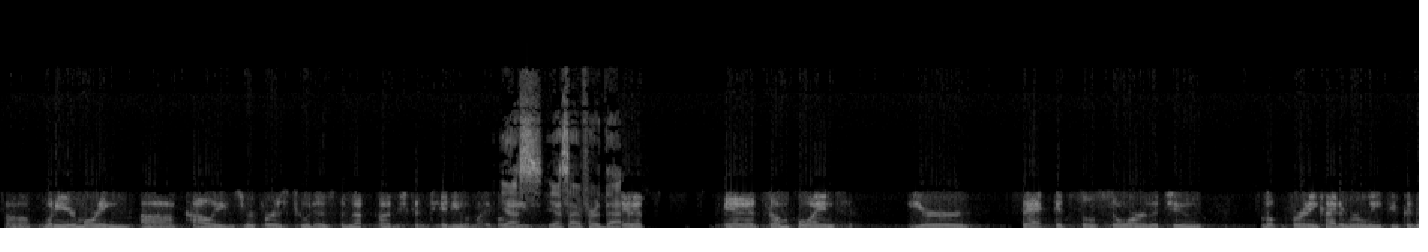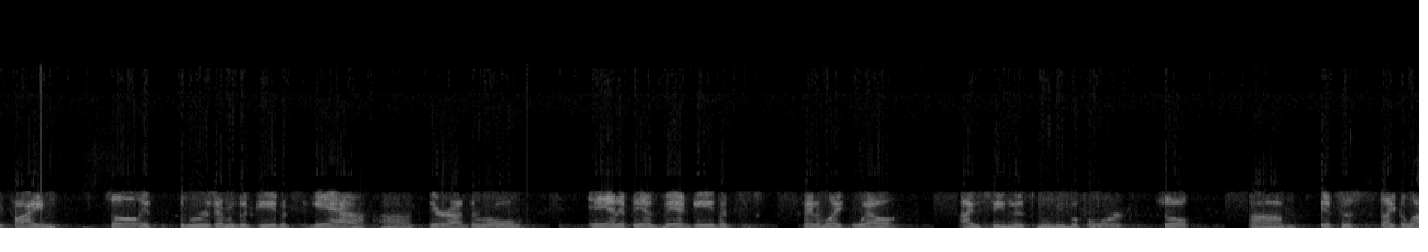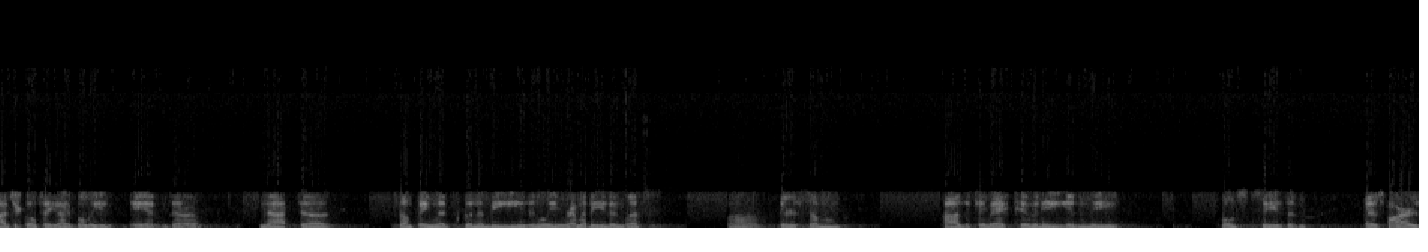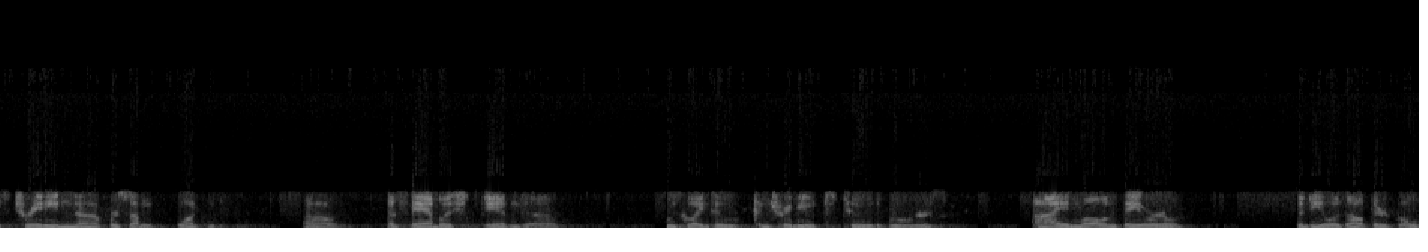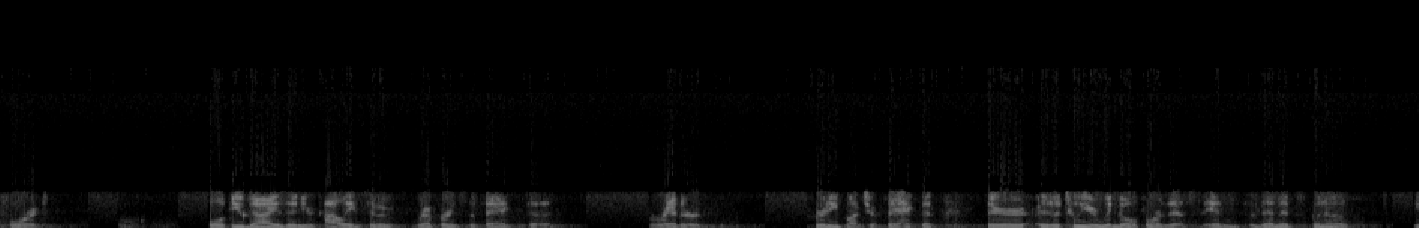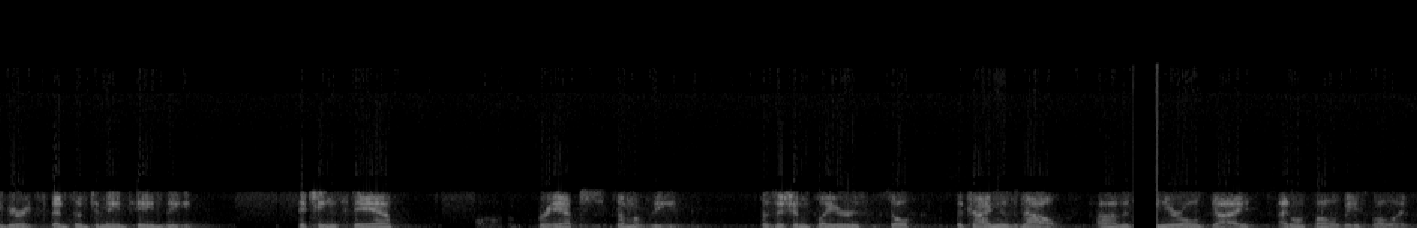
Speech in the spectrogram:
Uh, one of your morning uh, colleagues refers to it as the nut punch continuum, I believe. Yes, yes, I've heard that. And at, and at some point, your back gets so sore that you look for any kind of relief you can find. So if the Brewers have a good game, it's yeah, uh, they're on the roll. And if they have bad game, it's kind of like, well, I've seen this movie before. So um, it's a psychological thing, I believe, and uh, not uh, something that's going to be easily remedied unless uh, there's some positive activity in the postseason. As far as trading uh, for someone uh, established and uh, who's going to contribute to the Brewers. I'm all in favor of the deal is out there, go for it. Both you guys and your colleagues have referenced the fact, uh, rather pretty much a fact, that there is a two year window for this, and then it's going to be very expensive to maintain the pitching staff, perhaps some of the position players. So the time is now. Uh, the year old guy, I don't follow baseball like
